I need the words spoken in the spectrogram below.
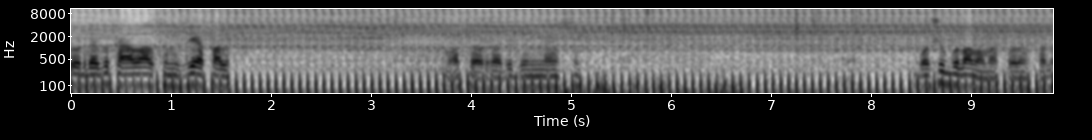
Burada bir kahvaltımızı yapalım. Motorda bir dinlensin. Boşu bulamama sorunsalı.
